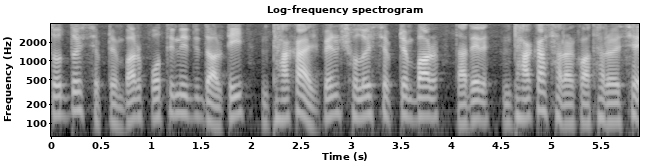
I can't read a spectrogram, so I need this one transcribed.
চোদ্দই সেপ্টেম্বর প্রতিনিধি দলটি ঢাকা আসবেন, ষোলোই সেপ্টেম্বর তাদের ঢাকা ছাড়ার কথা রয়েছে।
